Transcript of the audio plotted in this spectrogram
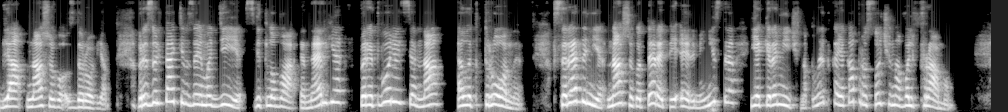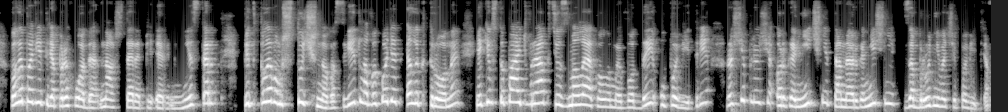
для нашого здоров'я. В результаті взаємодії світлова енергія перетворюється на електрони. Всередині нашого терапії Air-міністра є керамічна плитка, яка просочена вольфрамом. Коли повітря приходить наш терапі Air-міністр, під впливом штучного світла виходять електрони, які вступають в реакцію з молекулами води у повітрі, розщіплюючи органічні та неорганічні забруднювачі повітря.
